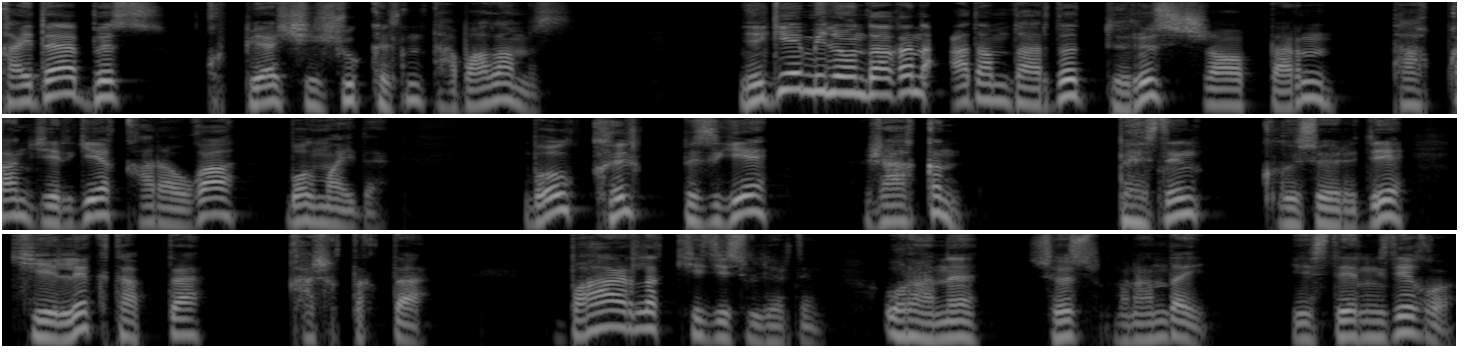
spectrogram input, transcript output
Қайда біз құпия шешу кілтін таба аламыз? Неге миллиондаған адамдарды дұрыс жауаптарын тапқан жерге қарауға болмайды? Бұл кілт бізге жақын. Біздің көсөріде киелі кітапта қашықтықта. Барлық кездесулердің ұраны сөз мынандай. Естеріңізде ғой.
